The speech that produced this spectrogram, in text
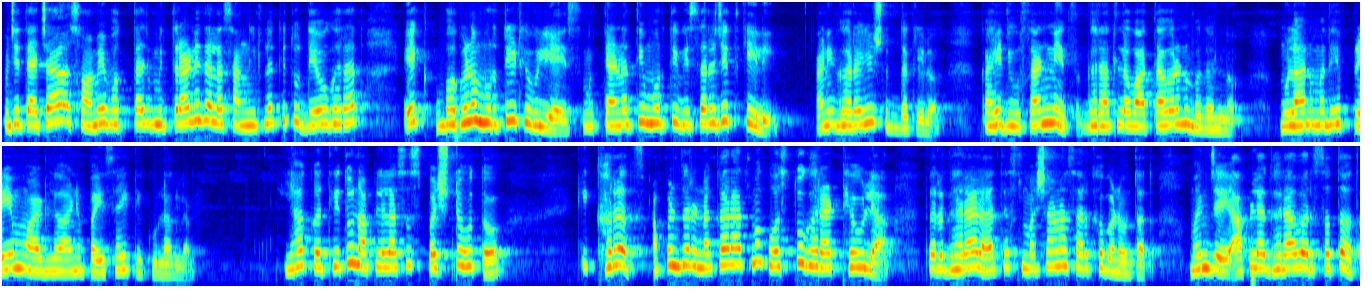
म्हणजे त्याच्या स्वामी भक्ता मित्राने त्याला सांगितलं की तू देवघरात एक भग्न मूर्ती ठेवली आहेस. मग त्यानं ती मूर्ती विसर्जित केली आणि घरही शुद्ध केलं. काही दिवसांनीच घरातलं वातावरण बदललं. मुलांमध्ये प्रेम वाढलं आणि पैसाही टिकू लागला. ह्या कथेतून आपल्याला असं स्पष्ट होतं की खरंच आपण जर नकारात्मक वस्तू घरात ठेवल्या तर घराला ते स्मशानासारखं बनवतात. म्हणजे आपल्या घरावर सतत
